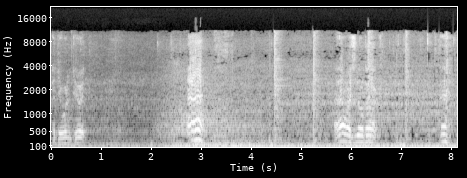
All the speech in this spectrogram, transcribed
I don't want to do it. Ah! Why is it all dark? Ah.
